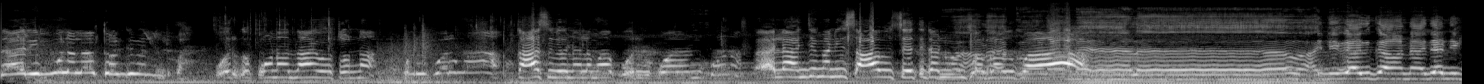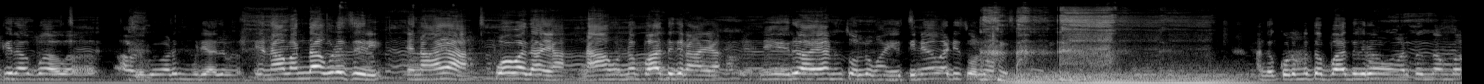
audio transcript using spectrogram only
சரி மூலெல்லாம் தொலைஞ்சு வந்துடுப்பா. பொறுக்க போனா தான் இவன் சொன்னான் பொறுக்கு போறோமா? காசு வேணும்லம்மா பொறுக்கு போறேன்னு போனான் காலைல அஞ்சு மணிக்கு சாவு செத்துட்டான்னு வந்து சொல்றாங்கப்பா. இன்னைக்கு அதுக்கு அனாதே நிக்கிறாப்பா அவளுக்கு உடம்பு முடியாது நான் வந்தா கூட சரி. என் ஆயா போவாதாயா? நான் உன்னை பாத்துக்கிறேன் ஆயா நீ இரு ஆயான்னு சொல்லுவான். எத்தனையோ வாட்டி சொல்லுவான். அந்த குடும்பத்தை பாத்துக்கிறவன் ஒருத்தன் தான்பா.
